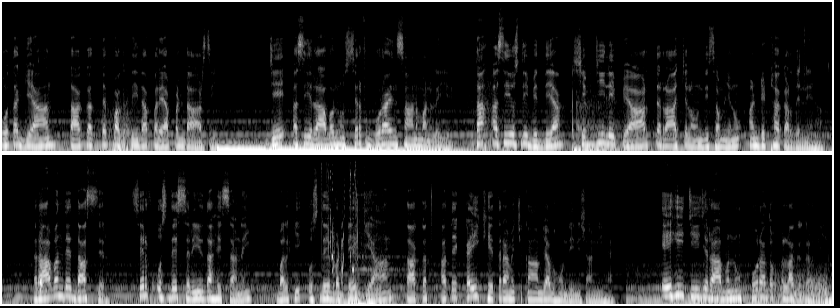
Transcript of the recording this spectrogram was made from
ਉਹ ਤਾਂ ਗਿਆਨ, ਤਾਕਤ ਤੇ ਭਗਤੀ ਦਾ ਭਰਿਆ ਭੰਡਾਰ ਸੀ। ਜੇ ਅਸੀਂ ਰਾਵਣ ਨੂੰ ਸਿਰਫ ਬੁਰਾ ਇਨਸਾਨ ਮੰਨ ਲਈਏ, ਤਾਂ ਅਸੀਂ ਉਸ ਦੀ ਵਿੱਦਿਆ, ਸ਼ਿਵਜੀ ਲਈ ਪਿਆਰ ਤੇ ਰਾਜ ਚਲਾਉਣ ਦੀ ਸਮਝ ਨੂੰ ਅਣਡਿੱਠਾ ਕਰ ਦਿੰਨੇ ਹਾਂ। ਰਾਵਣ ਦੇ 10 ਸਿਰ ਸਿਰਫ ਉਸ ਦੇ ਸਰੀਰ ਦਾ ਹਿੱਸਾ ਨਹੀਂ, ਬਲਕਿ ਉਸ ਦੇ ਵੱਡੇ ਗਿਆਨ, ਤਾਕਤ ਅਤੇ ਕਈ ਖੇਤਰਾਂ ਵਿੱਚ ਕਾਮਯਾਬ ਹੋਣ ਦੀ ਨਿਸ਼ਾਨੀ ਹੈ। ਇਹੀ ਚੀਜ਼ ਰਾਵਣ ਨੂੰ ਹੋਰਾਂ ਤੋਂ ਅਲੱਗ ਕਰਦੀ ਹੈ।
